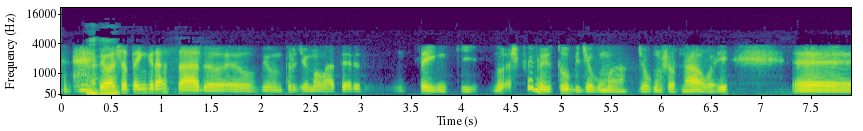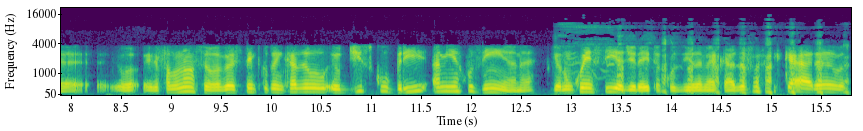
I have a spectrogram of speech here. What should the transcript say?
eu acho até engraçado. Eu vi outro dia uma matéria, não sei em que, acho que foi no YouTube de alguma de algum jornal aí. É, eu, ele falou, nossa, agora esse tempo que eu tô em casa eu, eu, descobri a minha cozinha, né? Porque eu não conhecia direito a cozinha da minha casa. Eu falei, caramba,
